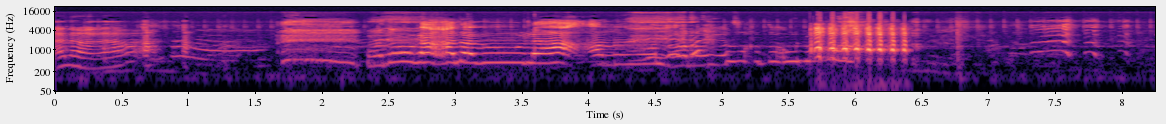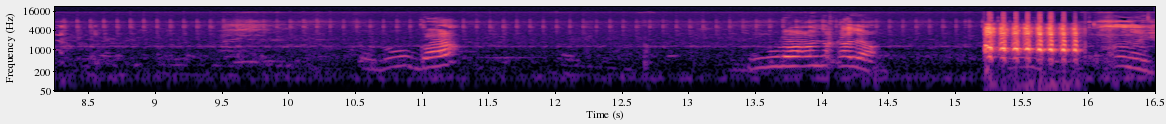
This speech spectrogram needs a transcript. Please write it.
ano, ano? Maduga ka na gula. Ano yun? Ano yun? Sakit ang ulo Maduga. Gula ka na kaya. Ano eh?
